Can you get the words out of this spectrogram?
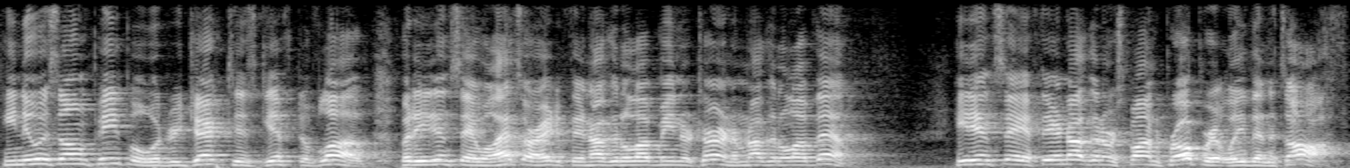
He knew his own people would reject his gift of love, but he didn't say, well, that's all right. If they're not going to love me in return, I'm not going to love them. He didn't say, if they're not going to respond appropriately, then it's off.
